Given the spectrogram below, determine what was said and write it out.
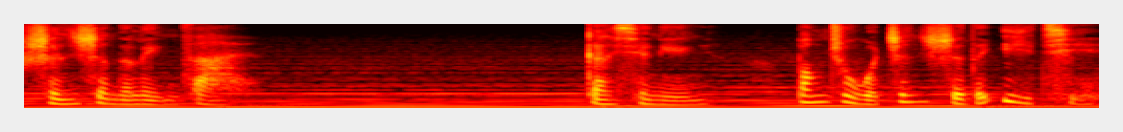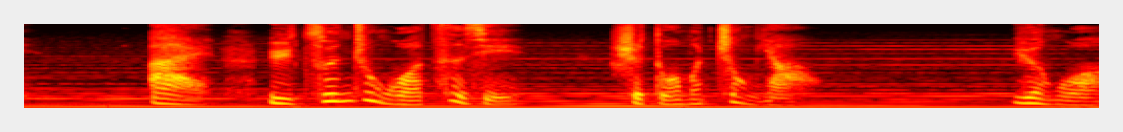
深深的灵在。感谢您帮助我真实的忆起，爱与尊重我自己是多么重要。愿我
